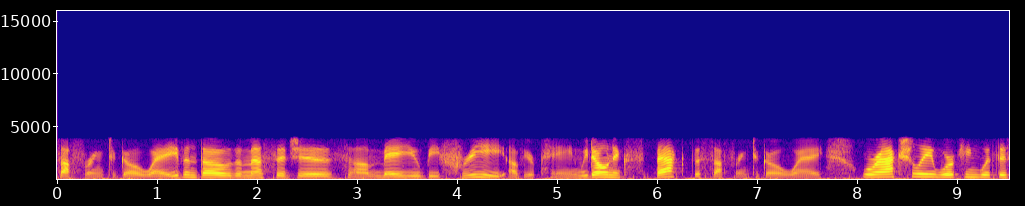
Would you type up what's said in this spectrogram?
suffering to go away, even though the message is, um, may you be free of your pain. We don't expect the suffering to go away. We're actually working with this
